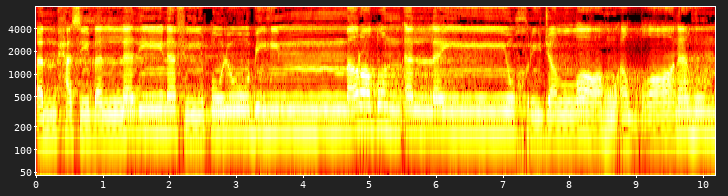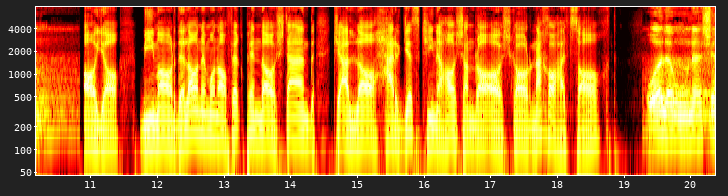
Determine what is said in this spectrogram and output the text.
ام حسب الذين في قلوبهم مرض ان لن يخرج الله اضغانهم. آیا بیماردلان منافق پنداشتند که الله هرگز کینه هاشان را آشکار نخواهد ساخت. ولو نشاء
